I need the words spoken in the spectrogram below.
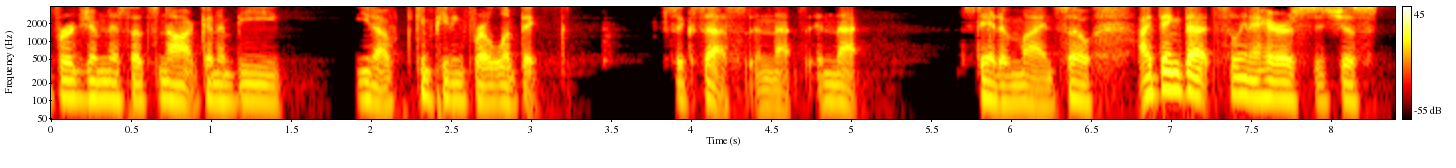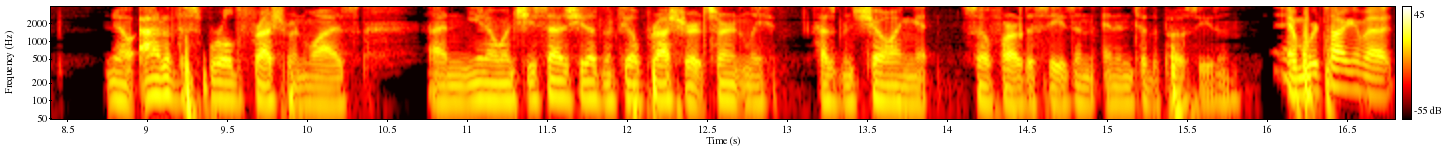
for a gymnast that's not going to be, you know, competing for Olympic success in that in that state of mind. So I think that Selena Harris is just you know out of this world freshman wise, and you know when she says she doesn't feel pressure, it certainly has been showing it so far this season and into the postseason. And we're talking about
